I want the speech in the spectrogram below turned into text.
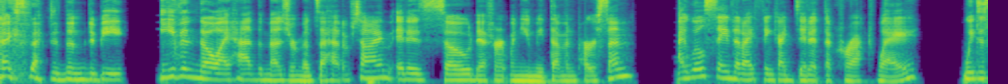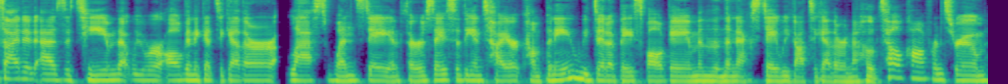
I expected them to be. Even though I had the measurements ahead of time, it is so different when you meet them in person. I will say that I think I did it the correct way. We decided as a team that we were all going to get together last Wednesday and Thursday. So the entire company, we did a baseball game. And then the next day we got together in a hotel conference room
